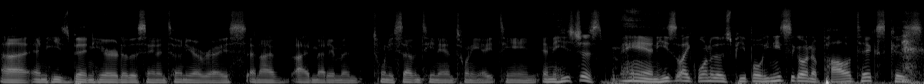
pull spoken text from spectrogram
Uh, and he's been here to the San Antonio race, and I've I met him in 2017 and 2018, and he's just man, he's like one of those people. He needs to go into politics because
